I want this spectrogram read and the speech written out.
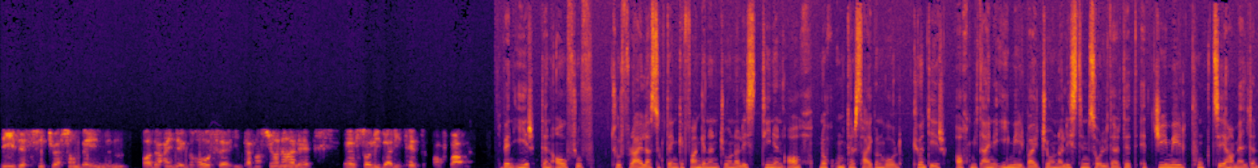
diese Situation beenden oder eine große internationale Solidarität aufbauen. Wenn ihr den Aufruf zur Freilassung der gefangenen Journalistinnen auch noch unterzeigen wollt, könnt ihr auch mit einer E-Mail bei journalistensolidarität.gmail.ch melden.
